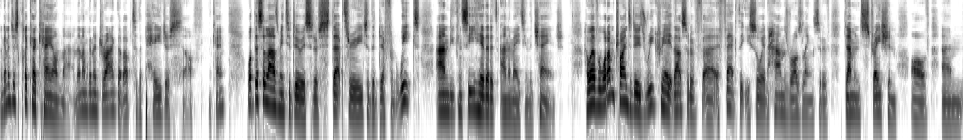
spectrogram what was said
I'm going to just click OK on that, and then I'm going to drag that up to the page itself. Okay. What this allows me to do is sort of step through each of the different weeks, and you can see here that it's animating the change. However, what I'm trying to do is recreate that sort of uh, effect that you saw in Hans Rosling's sort of demonstration of um,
